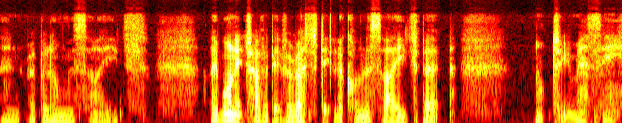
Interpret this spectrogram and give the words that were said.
and rub along the sides. I want it to have a bit of a rustic look on the sides, but not too messy.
